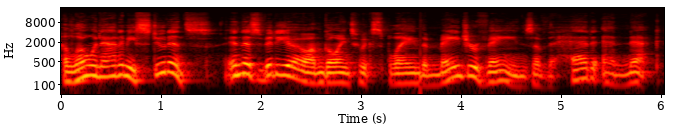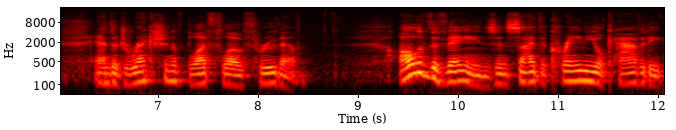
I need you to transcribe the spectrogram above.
Hello anatomy students! In this video I'm going to explain the major veins of the head and neck and the direction of blood flow through them. All of the veins inside the cranial cavity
